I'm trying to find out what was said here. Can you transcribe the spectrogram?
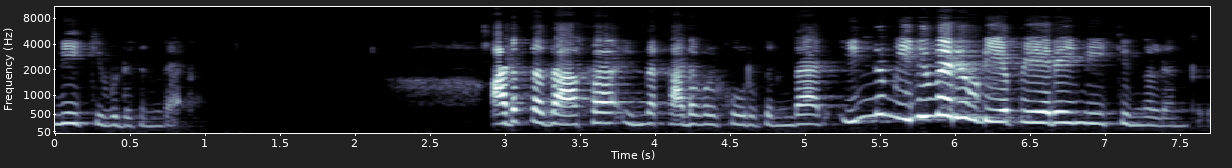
நீக்கி விடுகின்றார். அடுத்ததாக இந்த கடவுள் கூறுகின்றார் இன்னும் இருவருடைய பெயரை நீக்குங்கள் என்று.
